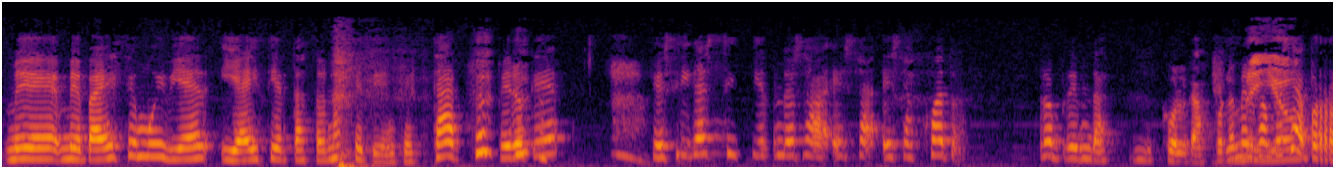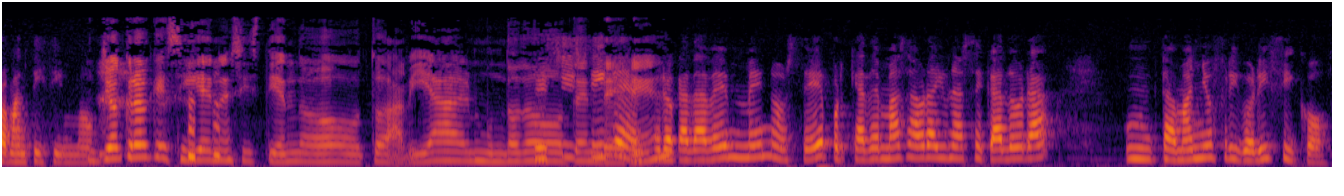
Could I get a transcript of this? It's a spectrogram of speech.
me, me parece muy bien y hay ciertas zonas que tienen que estar, pero que, que siga existiendo esa, esa, esas cuatro prendas colgadas, por lo menos yo- sea por romanticismo. Yo creo que siguen existiendo todavía el mundo Sí, sí, tender, siguen, ¿eh? pero cada vez menos, ¿eh? Porque además ahora hay una secadora un tamaño frigorífico.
